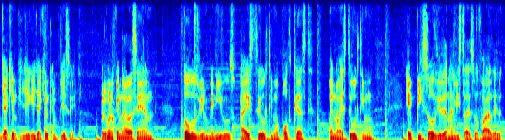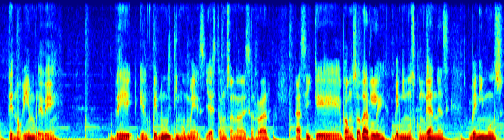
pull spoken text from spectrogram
ya quiero que llegue, ya quiero que empiece. Primero que nada sean todos bienvenidos a este último podcast, bueno, a este último episodio de Analista de Sofá de, noviembre de, de el penúltimo mes. Ya estamos a nada de cerrar, así que vamos a darle, venimos con ganas, venimos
